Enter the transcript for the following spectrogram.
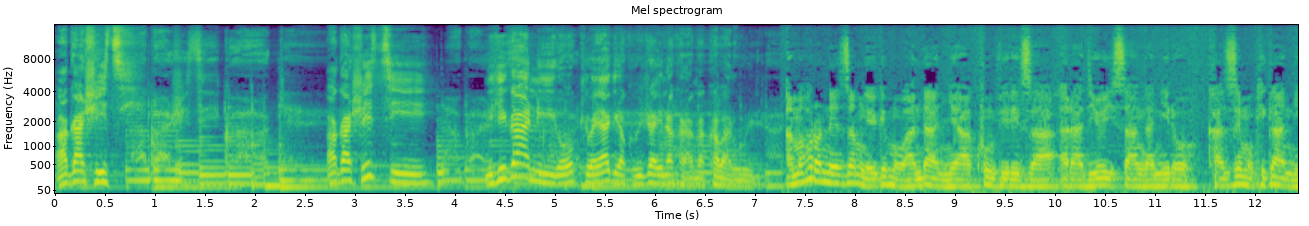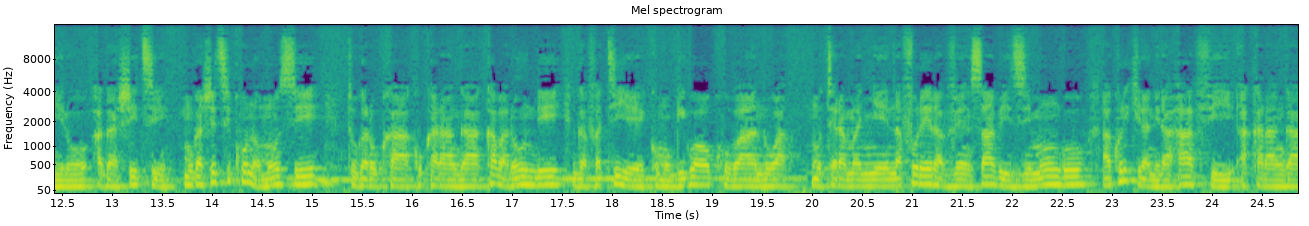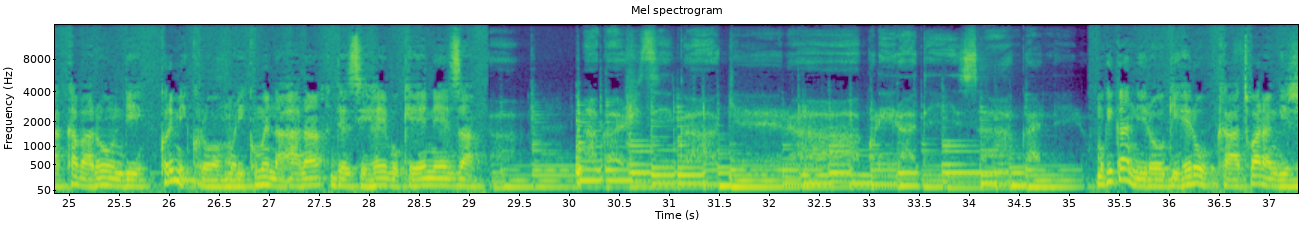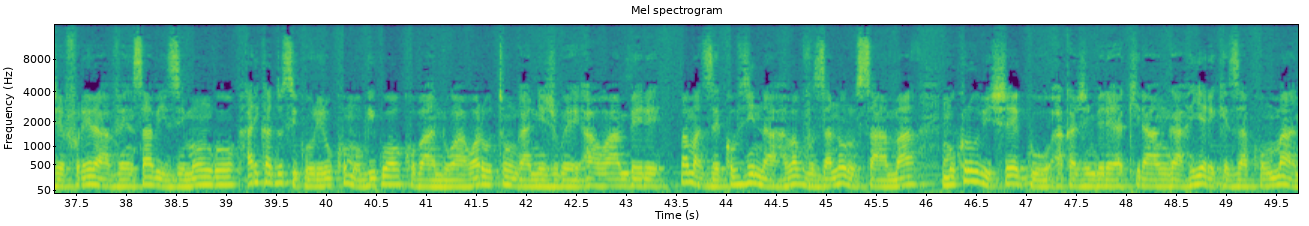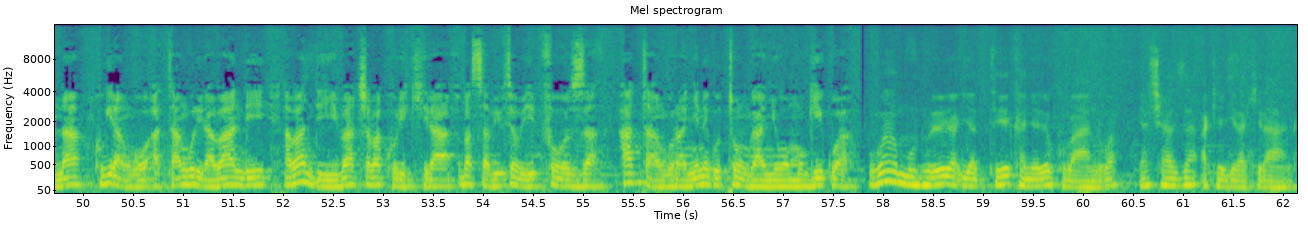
agashitsi agashitsi ni ikiganiro kiba yagira ku bijanye n'akaranga k'abarundi amahoro neza mwebwe mubandanya kumviriza radiyo y'isanganiro kaze mu kiganiro agashitsi mu gashitsi k'uno munsi tugaruka ku karanga k'abarundi gafatiye ku mugigwa wo kubandwa muteramanye na furera vincent bizimungu akurikiranira hafi akaranga k'abarundi kuri mikoro muri kumwe na ara desire bukeye neza mu kiganiro giheruka twarangije furera Vincent Bizimungu ariko adusigurira uko umubwirwa wo kubandwa wari utunganijwe aho hambere bamaze kubyina bavuza n'urusama umukuru w'ibishegu akaja imbere ya kiranga yerekeza ku mana kugira ngo atangurire abandi abandi baca bakurikira basaba ibyo bipfuza hatanguranye no gutunganya uwo mugirwa wa muntu rero yategekanya rero kubandwa yacaza akegera kiranga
